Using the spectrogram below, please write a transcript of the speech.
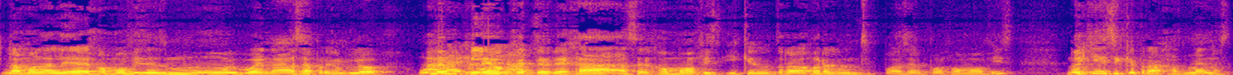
la modalidad de home office es muy buena. O sea, por ejemplo, un Para empleo algunos. que te deja hacer home office y que tu trabajo realmente se puede hacer por home office, no quiere decir que trabajas menos.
